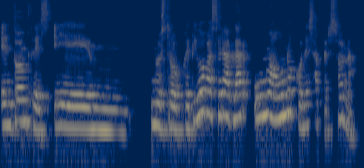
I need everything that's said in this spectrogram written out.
Entonces, em, nuestro objetivo va a ser hablar uno a uno con esa persona,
